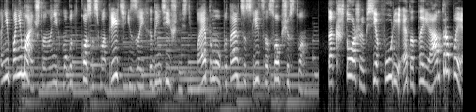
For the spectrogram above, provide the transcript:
Они понимают, что на них могут косо смотреть из-за их идентичности, поэтому пытаются слиться с обществом. Так что же, все фури это тариантропы?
